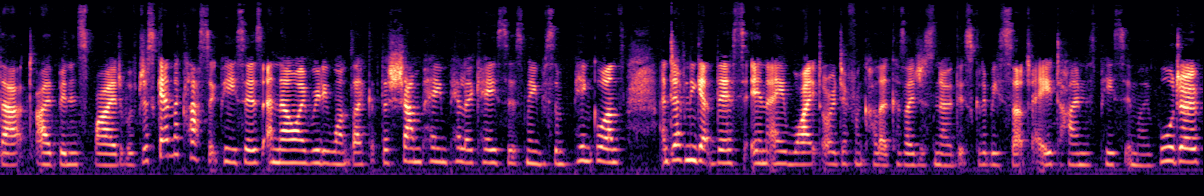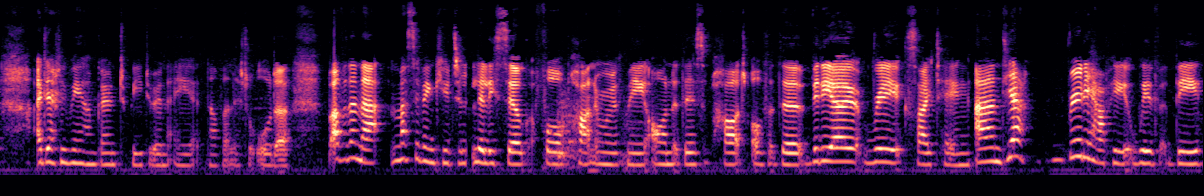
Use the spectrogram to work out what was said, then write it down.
that I've been inspired with just getting the classic pieces and now I really want like the champagne pillowcases, maybe some pink ones and definitely get this in a white or a different colour because I just know this is going to be such a timeless piece in my wardrobe. I definitely think I'm going to be doing a, another little order. But other than that, massive thank you to Lily Silk for partnering with me on this part of the video. Really exciting and yeah, really happy with the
